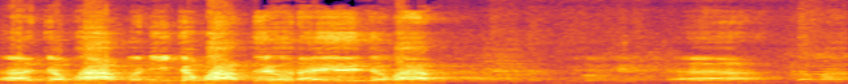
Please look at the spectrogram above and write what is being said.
เอ่อเจ้าภาพบัดนี้เจ้าภาพได้เท่าไหร่เจ้าภาพอ่าเจ้าภาพ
